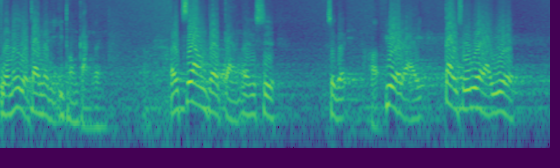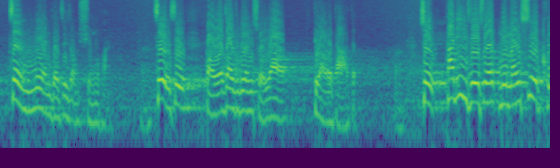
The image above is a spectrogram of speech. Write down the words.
我们也在那里一同感恩，而这样的感恩是这个啊，越来带出越来越正面的这种循环，这也是保罗在这边所要表达的。所以他的意思是说，你们是苦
